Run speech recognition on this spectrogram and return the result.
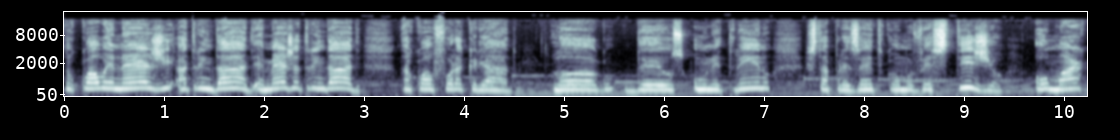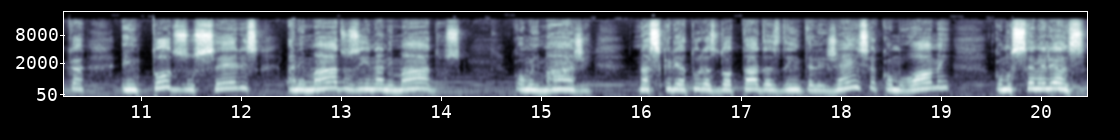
no qual emerge a Trindade, emerge a Trindade, da qual fora criado. Logo, Deus unitrino está presente como vestígio ou marca em todos os seres, animados e inanimados, como imagem, nas criaturas dotadas de inteligência, como homem, como semelhança,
